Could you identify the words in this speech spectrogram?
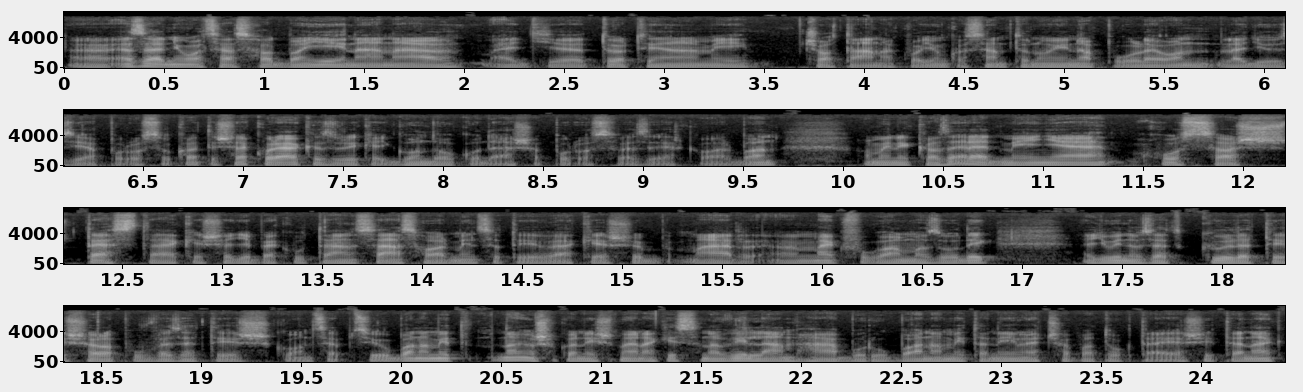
1806-ban Jénánál egy történelmi csatának vagyunk a szemtanúi, Napóleon legyőzi a poroszokat, és ekkor elkezdődik egy gondolkodás a porosz vezérkarban, aminek az eredménye hosszas tesztek és egyebek után 135 évvel később már megfogalmazódik egy úgynevezett küldetés alapú vezetés koncepcióban, amit nagyon sokan ismernek, hiszen a villámháborúban, amit a német csapatok teljesítenek,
